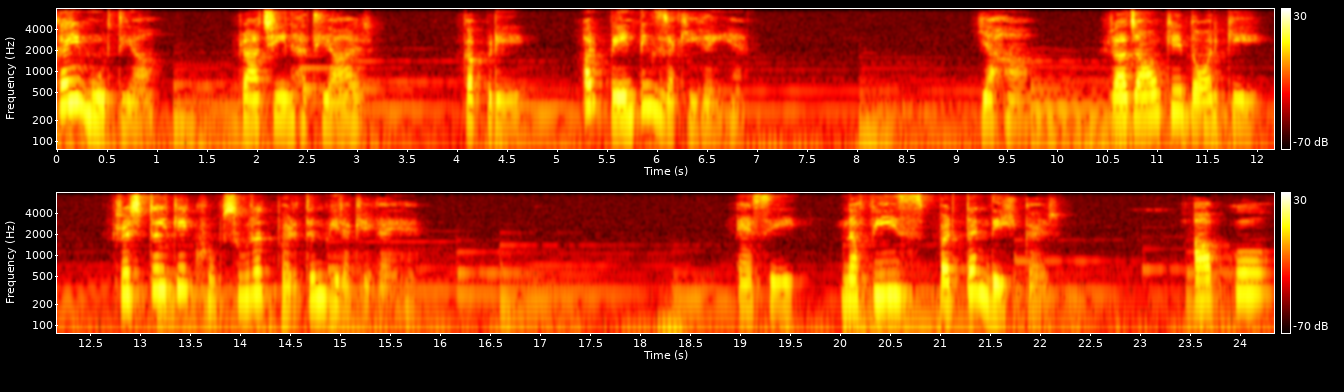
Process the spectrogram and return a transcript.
कई मूर्तियाँ, प्राचीन हथियार, कपड़े और पेंटिंग्स रखी गई हैं। यहाँ राजाओं के दौर के क्रिस्टल के खूबसूरत बर्तन भी रखे गए हैं। ऐसे नफीस बर्तन देखकर आपको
